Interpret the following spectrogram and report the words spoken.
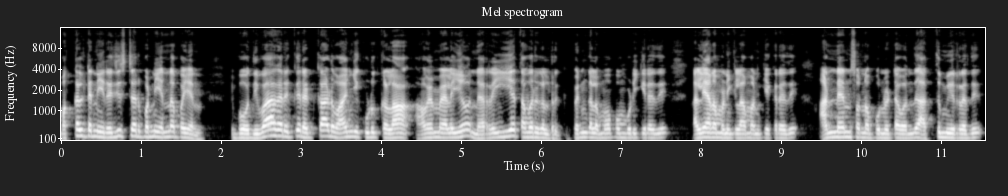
மக்கள்கிட்ட நீ ரெஜிஸ்டர் பண்ணி என்ன பயன்? இப்போ திவாகருக்கு ரெட் கார்டு வாங்கி கொடுக்கலாம் அவன் மேலேயும் நிறைய தவறுகள் இருக்கு. பெண்களை மோப்பம் பிடிக்கிறது கல்யாணம் பண்ணிக்கலாமான்னு கேட்கறது அண்ணன் சொன்ன பொண்ணுகிட்ட வந்து அத்துமீறது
